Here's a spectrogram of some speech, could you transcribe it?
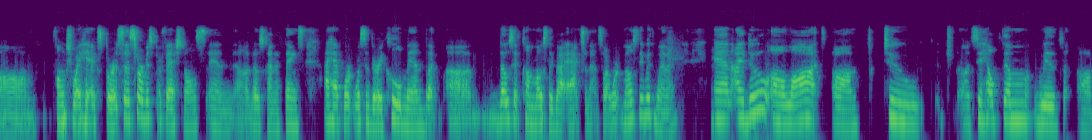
um, feng shui experts, uh, service professionals, and uh, those kind of things. I have worked with some very cool men, but uh, those have come mostly by accident. So I work mostly with women, and I do a lot um, to uh, to help them with uh,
